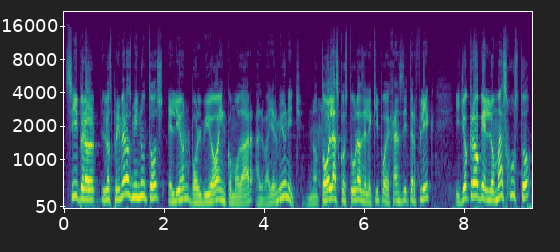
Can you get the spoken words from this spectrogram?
Sí, pero los primeros minutos el León volvió a incomodar al Bayern Múnich. Notó las costuras del equipo de Hans-Dieter Flick y yo creo que lo más justo,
